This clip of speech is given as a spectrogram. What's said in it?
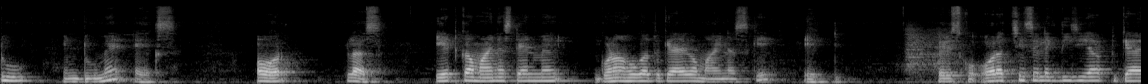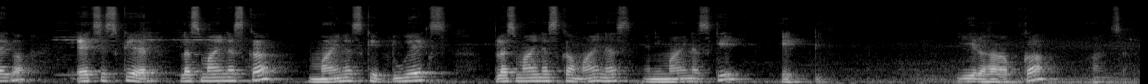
टू इंटू में एक्स। और प्लस एट का माइनस टेन में गुणा होगा तो क्या आएगा? माइनस के एट्टी। फिर इसको और अच्छे से लिख दीजिए आप तो क्या आएगा? एक्स स्क्वेयर प्लस माइनस का माइनस के टू एक्स प्लस माइनस का माइनस यानी माइनस के एट्टी। ये रहा आपका आंसर।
